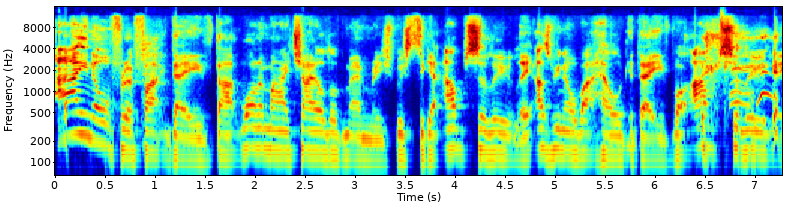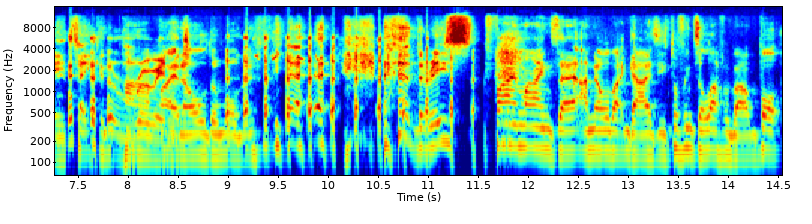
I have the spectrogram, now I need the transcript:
I know for a fact, Dave, that one of my childhood memories was to get absolutely, as we know about Helga, Dave, but absolutely taken apart by an older woman. yeah. there is fine lines there. I know that, guys. It's nothing to laugh about, but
